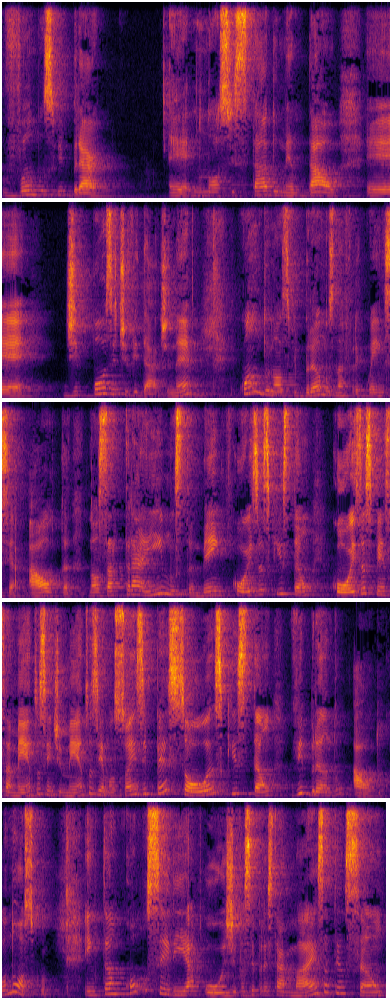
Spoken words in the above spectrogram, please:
vamos vibrar é, no nosso estado mental é, de positividade, né? Quando nós vibramos na frequência alta, nós atraímos também coisas que estão, coisas, pensamentos, sentimentos e emoções e pessoas que estão vibrando alto conosco. Então, como seria hoje você prestar mais atenção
